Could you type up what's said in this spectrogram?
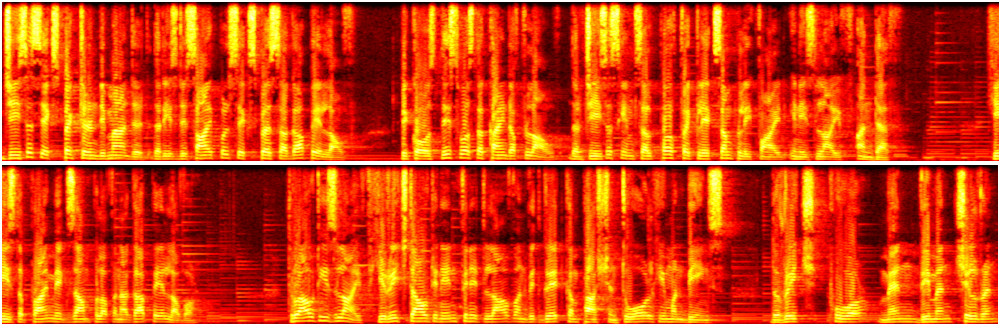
Jesus expected and demanded that his disciples express agape love because this was the kind of love that Jesus himself perfectly exemplified in his life and death. He is the prime example of an agape lover. Throughout his life, he reached out in infinite love and with great compassion to all human beings the rich, poor, men, women, children,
